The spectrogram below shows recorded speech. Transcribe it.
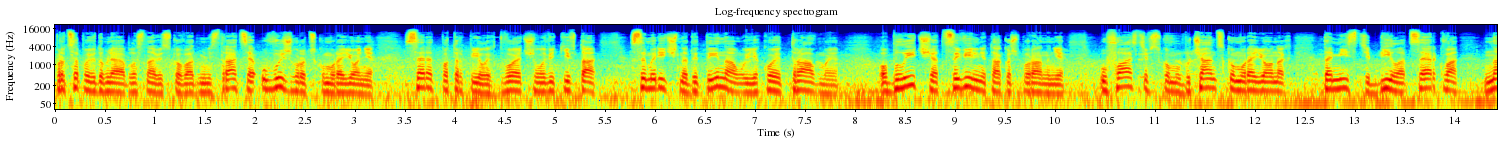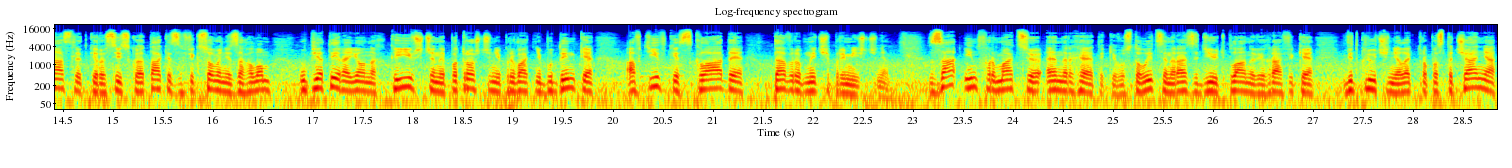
Про це повідомляє обласна військова адміністрація у Вишгородському районі. Серед потерпілих двоє чоловіків та семирічна дитина, у якої травми обличчя. Цивільні також поранені у Фастівському, Бучанському районах та місті Біла Церква. Наслідки російської атаки зафіксовані загалом у п'яти районах Київщини, потрощені приватні будинки, автівки, склади та виробничі приміщення. За інформацією енергетиків, у столиці наразі діють планові графіки відключення електропостачання,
